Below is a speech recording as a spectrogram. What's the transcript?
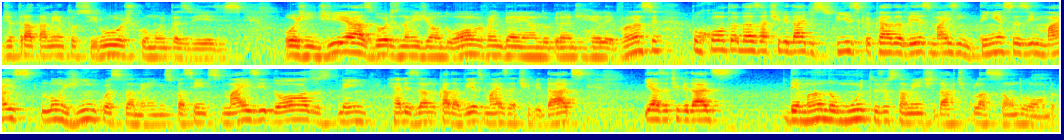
de tratamento cirúrgico muitas vezes. Hoje em dia, as dores na região do ombro vêm ganhando grande relevância por conta das atividades físicas cada vez mais intensas e mais longínquas também. Os pacientes mais idosos vêm realizando cada vez mais atividades e as atividades demandam muito justamente da articulação do ombro.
